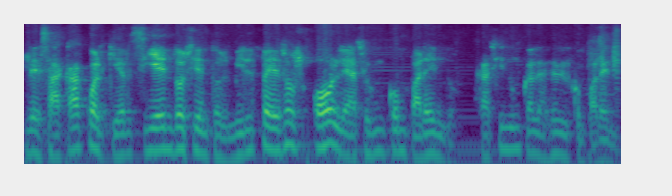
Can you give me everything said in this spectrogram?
le saca cualquier 100, 200 mil pesos o le hace un comparendo. Casi nunca le hacen el comparendo.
